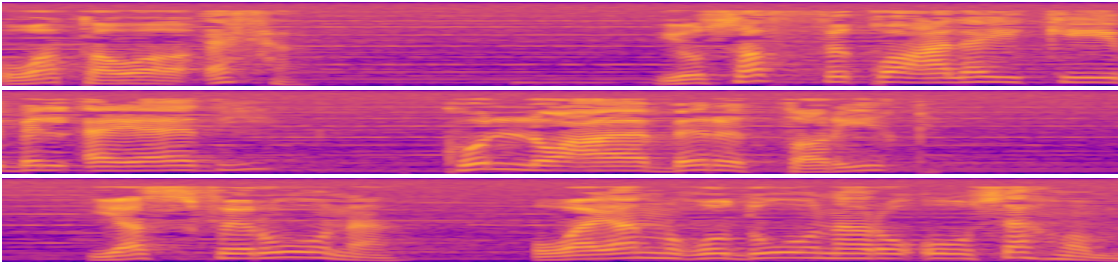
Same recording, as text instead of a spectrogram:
وطوائحا يصفق عليك بالأيادي؟ كل عابر الطريق يصفرون وينغضون رؤوسهم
